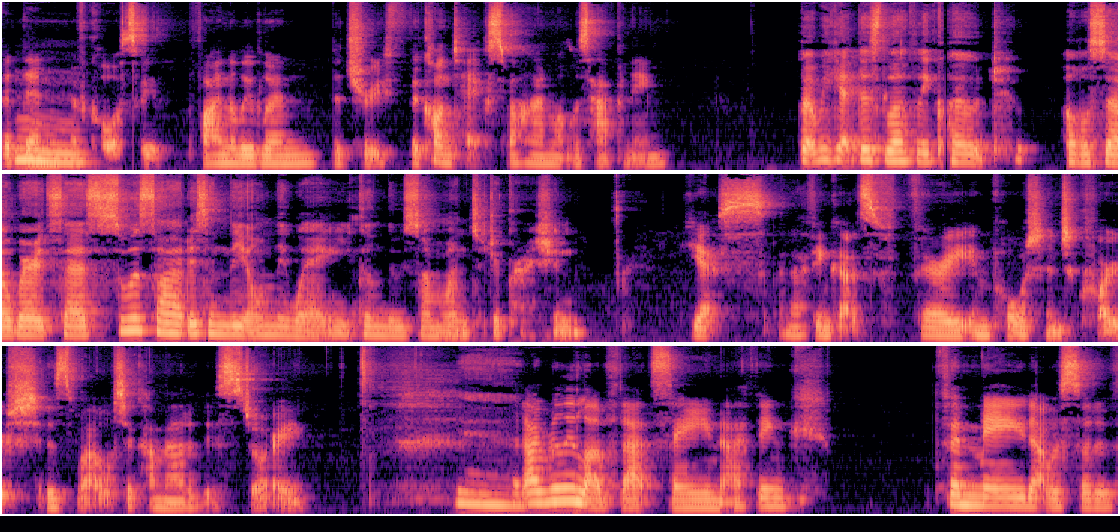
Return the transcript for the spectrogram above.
But then, mm. of course, we finally learn the truth, the context behind what was happening. But we get this lovely quote also where it says, Suicide isn't the only way you can lose someone to depression. Yes, and I think that's a very important quote as well to come out of this story. Yeah. But I really love that scene. I think for me, that was sort of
